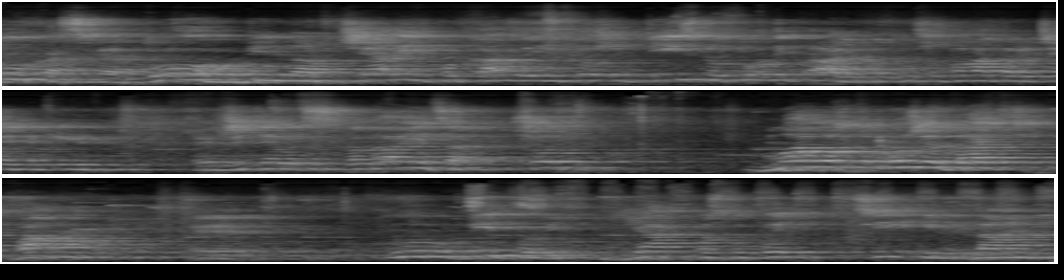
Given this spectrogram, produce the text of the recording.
Духа Святого, він навчає і показує їй те, що дійсно то неправильно, тому що багато речей таких е, життєвих складається, що мало хто може дати вам е, ну, відповідь, як поступити в цій і даній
